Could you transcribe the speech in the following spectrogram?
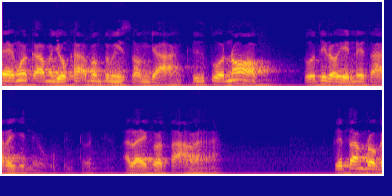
ดงว่าการมโยคะมันก็มีสองอย่าง คือตัวนอก ตัวที่เราเห็นด้วยตาได้ยินด้วยหูเป็นต้นอะไรก็ตามนะ คือตามปก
